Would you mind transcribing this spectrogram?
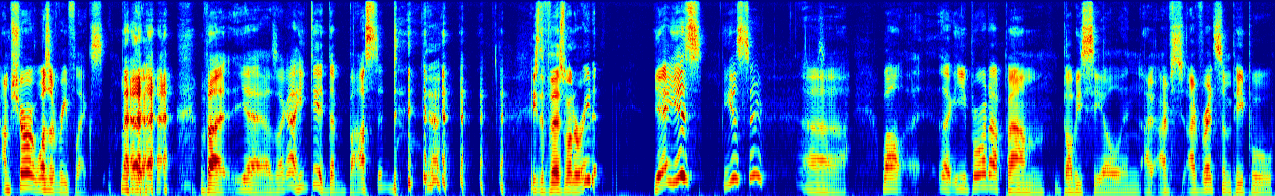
I'm sure it was a reflex. Yeah. but yeah, I was like, oh, he did, that bastard. Yeah. He's the first one to read it. Yeah, he is. He is too. Uh, well, look, you brought up um Bobby Seale, and I, I've s- I've read some people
